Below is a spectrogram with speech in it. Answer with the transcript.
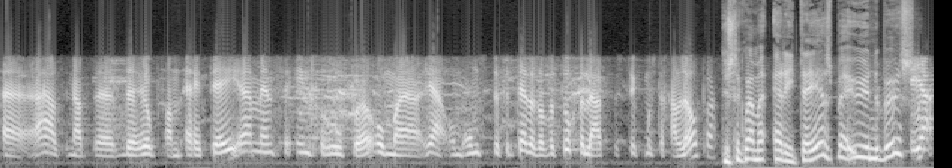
eh, hij had inderdaad eh, de hulp van RET-mensen ingeroepen om, eh, ja, om ons te vertellen dat we toch de laatste stuk moesten gaan lopen. Dus er kwamen RIT'ers bij u in de bus? Ja,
